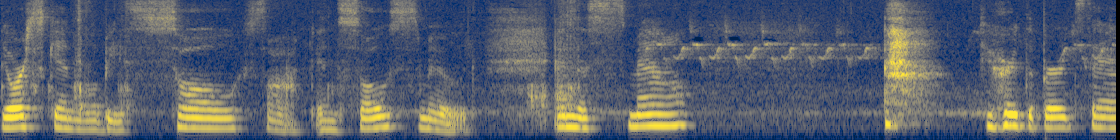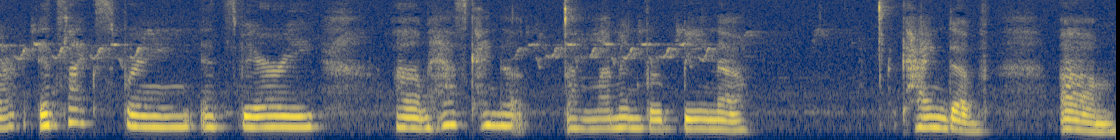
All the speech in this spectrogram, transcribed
Your skin will be so soft and so smooth. And the smell, you heard the birds there, it's like spring. It's very, um, has kind of a lemon verbena kind of um,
